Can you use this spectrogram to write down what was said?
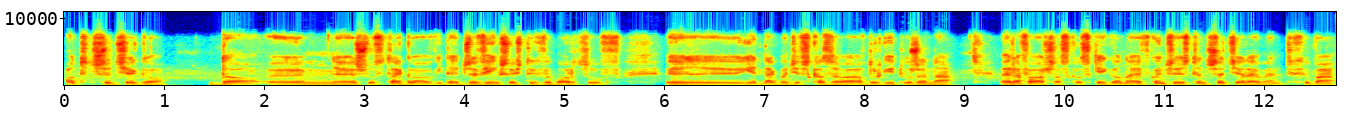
od trzeciego do szóstego, widać, że większość tych wyborców e, jednak będzie wskazywała w drugiej turze na Rafała Trzaskowskiego. No i w końcu jest ten trzeci element, chyba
